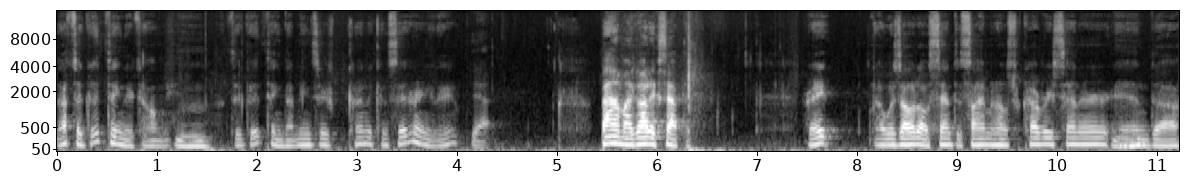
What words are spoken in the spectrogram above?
that's a good thing. They're telling me Mhm. it's a good thing. That means they're kind of considering it. Eh? Yeah. Bam! I got accepted. Right. I was out. I was sent to Simon House Recovery Center, Mhm. and uh,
